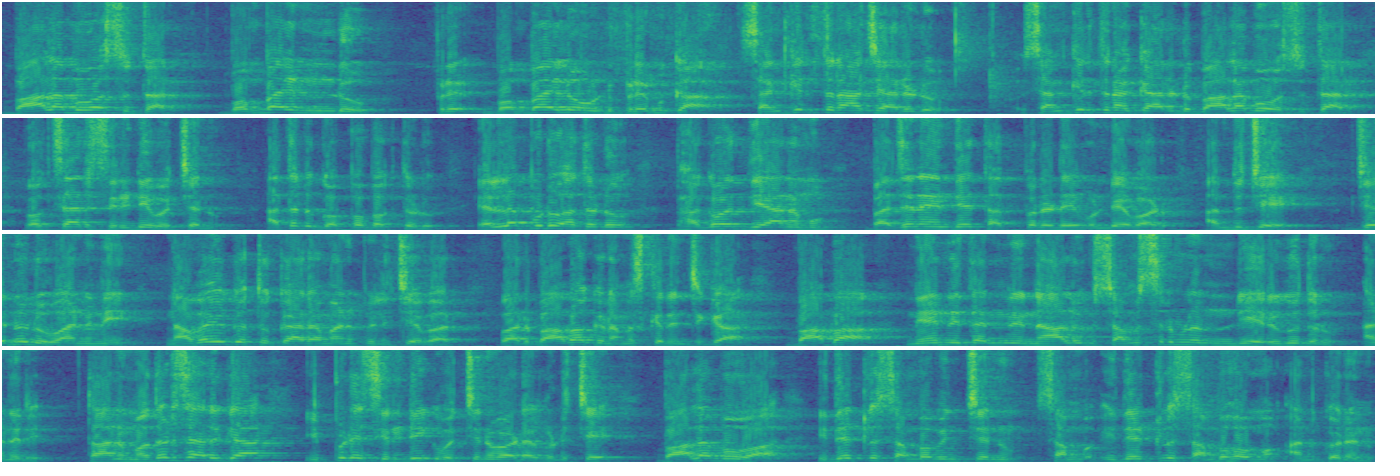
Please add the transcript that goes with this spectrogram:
బాలభువ సుతార్ బొంబాయి నుండి బొంబాయిలో ఉండి ప్రముఖ సంకీర్తనాచార్యుడు. సంకీర్తనకారుడు బాలబో సుతార్ ఒకసారి సిరిడి వచ్చాను. అతడు గొప్ప భక్తుడు. ఎల్లప్పుడూ అతడు భగవద్ధ్యానము భజనేందే తత్పరుడే ఉండేవాడు. అందుచే జనులు వానిని నవయుగ తుకారం అని పిలిచేవారు. వారు బాబాకు నమస్కరించగా బాబా నేను ఇతన్ని నాలుగు సంవత్సరముల నుండి ఎరుగుదును అనిరి. తాను మొదటిసారిగా ఇప్పుడే సిరిడీకి వచ్చినవాడు ఒకటిచే బాలబువ ఇదెట్లు సంభవించను ఇదెట్లు సంభవము అనుకొనెను.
